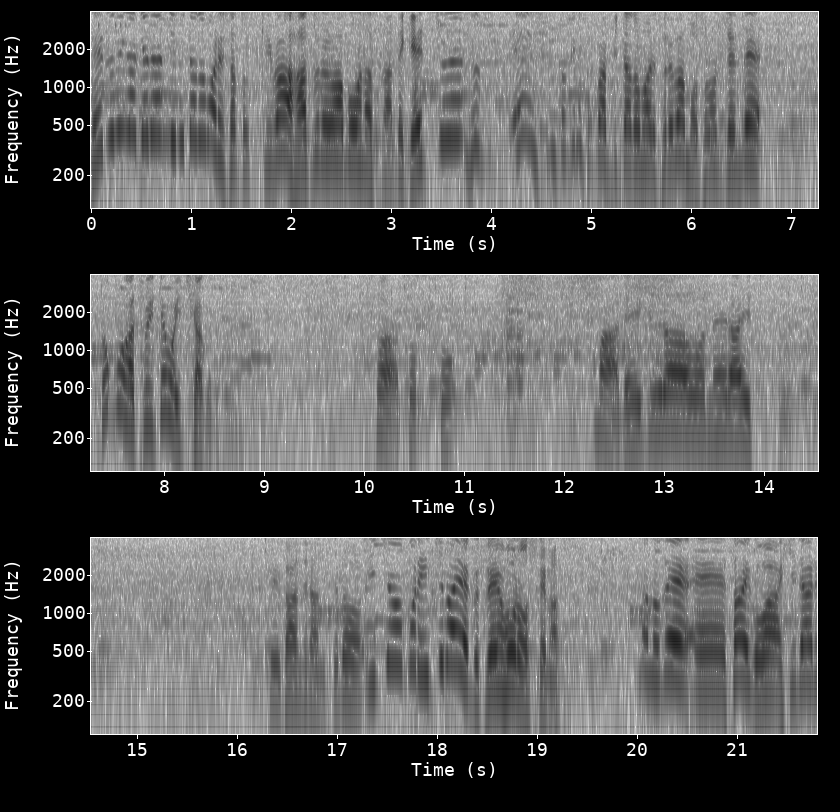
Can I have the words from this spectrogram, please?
ネズミが下段にビタ止まりした時は外れはボーナスなんで月中演出演出の時にここはビタ止まりすればもうその時点でどこがついても1角です。さあちょっとまあレギュラーを狙いつつっていう感じなんですけど一応これ1枚役全フォローしてます。なので、えー、最後は左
